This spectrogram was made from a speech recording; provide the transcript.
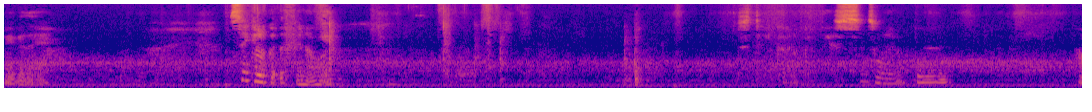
over there. Let's take a look at the finner one. Just take a look at this. It's all in a ball. Oh,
